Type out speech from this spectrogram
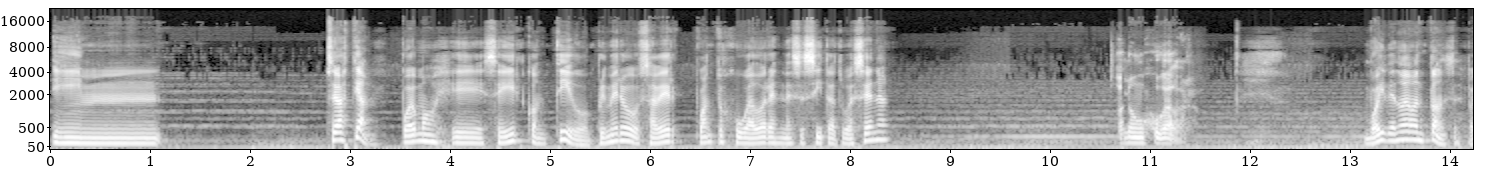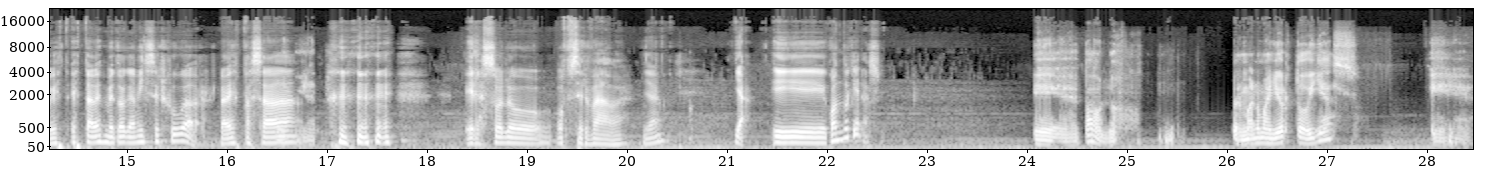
Y... Sebastián, podemos eh, seguir contigo. Primero, saber cuántos jugadores necesita tu escena. Solo un jugador. Voy de nuevo entonces, porque esta vez me toca a mí ser jugador. La vez pasada era solo observaba, ¿ya? Ya, eh, cuando quieras. Eh, Pablo. Tu hermano mayor, Tobías, eh,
